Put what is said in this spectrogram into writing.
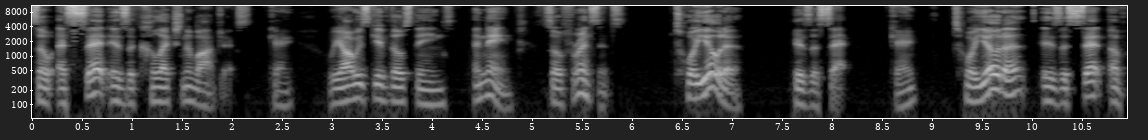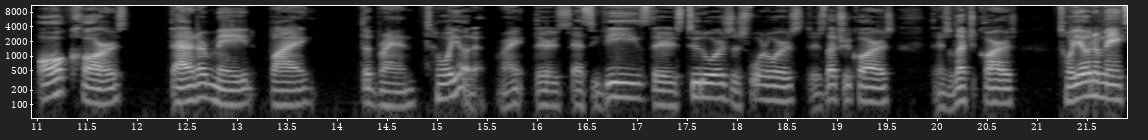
So a set is a collection of objects, okay? we always give those things a name. So for instance, Toyota is a set, okay? Toyota is a set of all cars that are made by the brand Toyota, right? There's SUVs, there's two doors, there's four doors, there's luxury cars, there's electric cars. Toyota makes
